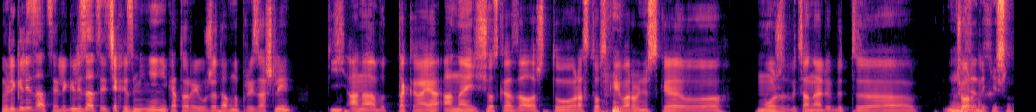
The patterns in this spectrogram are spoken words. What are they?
Ну, легализация. Легализация тех изменений, которые уже давно произошли. И она вот такая. Она еще сказала, что ростовская и воронежская, э, может быть, она любит э, черных. слов.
